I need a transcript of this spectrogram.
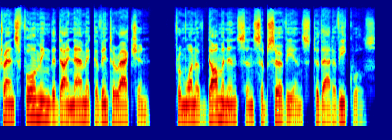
transforming the dynamic of interaction from one of dominance and subservience to that of equals.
